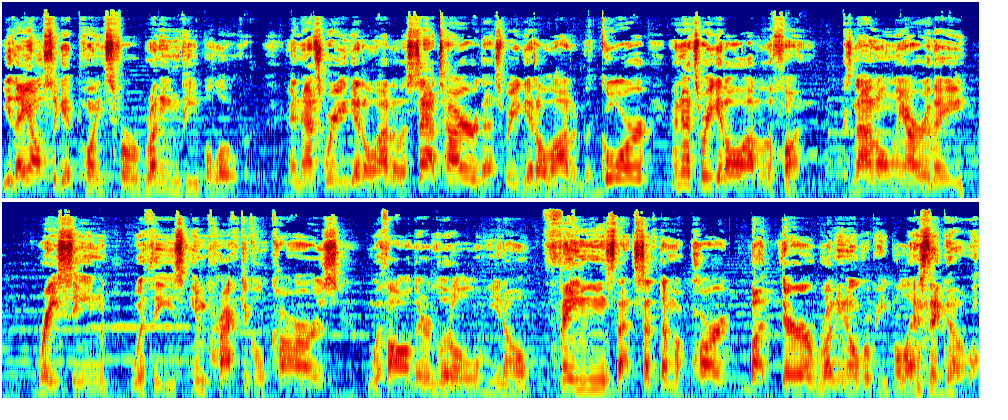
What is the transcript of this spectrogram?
they also get points for running people over. And that's where you get a lot of the satire, that's where you get a lot of the gore, and that's where you get a lot of the fun. Because not only are they racing with these impractical cars with all their little, you know, things that set them apart, but they're running over people as they go.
